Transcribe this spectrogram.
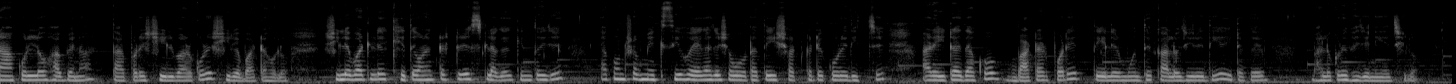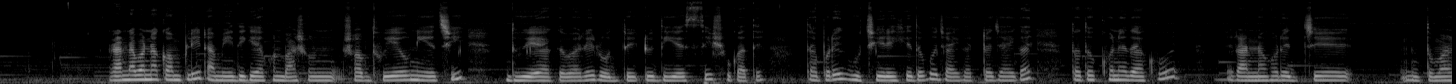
না করলেও হবে না। তারপরে শিল বার করে শিলে বাটা হলো। শিলে বাটলে খেতে অনেকটা টেস্ট লাগে, কিন্তু এই যে এখন সব মিক্সি হয়ে গেছে, সব ওটাতেই শর্টকাটে করে দিচ্ছে। আর এইটা দেখো, বাটার পরে তেলের মধ্যে কালো জিরে দিয়ে এটাকে ভালো করে ভেজে নিয়েছিল। রান্নাবান্না কমপ্লিট আমি এদিকে এখন বাসন সব ধুয়েও নিয়েছি। ধুয়ে একেবারে রোদ্রে একটু দিয়ে এসেছি শুকাতে। তারপরে গুছিয়ে রেখে দেবো জায়গাটা জায়গায়। ততক্ষণে দেখো রান্নাঘরের যে তোমার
